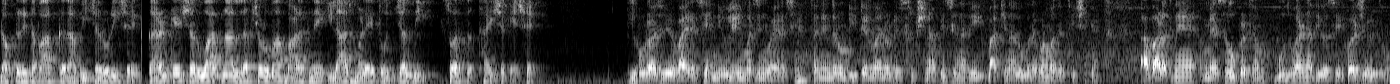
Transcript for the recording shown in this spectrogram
ડોક્ટરે તપાસ કરાવવી જરૂરી છે. કારણ કે શરૂઆતના લક્ષણોમાં બાળકને ઈલાજ મળે તો જલ્દી સ્વસ્થ થઈ શકે છે. પૂરા જે વાયરસ છે ન્યૂલી ઇમર્જિંગ વાયરસ છે, તો એની અંદર હું ડિટેલમાં એનું ડિસ્ક્રિપ્શન આપીશ, જેનાથી બાકીના લોકોને પણ મદદ થઈ શકે. આ બાળકને મેં સૌ પ્રથમ બુધવારના દિવસે એકવાર જોયું હતું.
